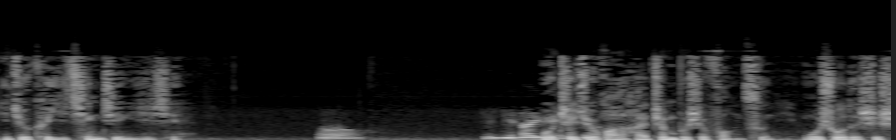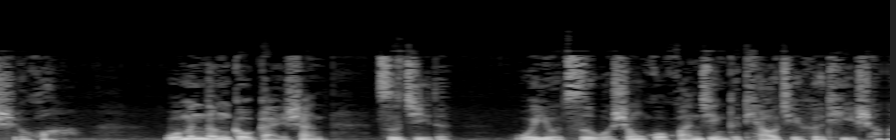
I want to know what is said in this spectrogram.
你就可以清静一些。我这句话还真不是讽刺你，我说的是实话。我们能够改善自己的，唯有自我生活环境的调节和提升，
